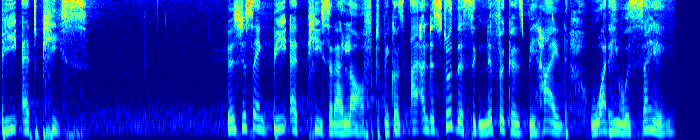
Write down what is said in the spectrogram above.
Be at peace. He was just saying, Be at peace. And I laughed because I understood the significance behind what he was saying.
